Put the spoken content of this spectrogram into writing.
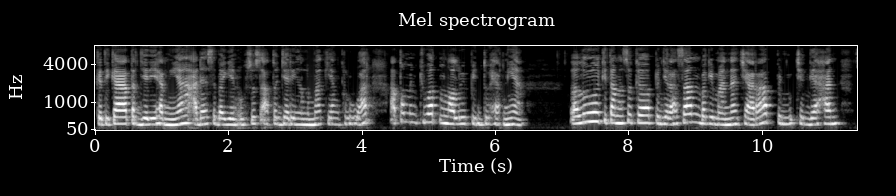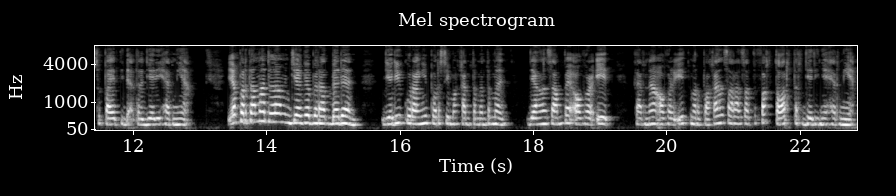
Ketika terjadi hernia, ada sebagian usus atau jaringan lemak yang keluar atau mencuat melalui pintu hernia. Lalu kita masuk ke penjelasan bagaimana cara pencegahan supaya tidak terjadi hernia. Yang pertama adalah menjaga berat badan. Jadi kurangi porsi makan teman-teman. Jangan sampai overeat, karena overeat merupakan salah satu faktor terjadinya hernia.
